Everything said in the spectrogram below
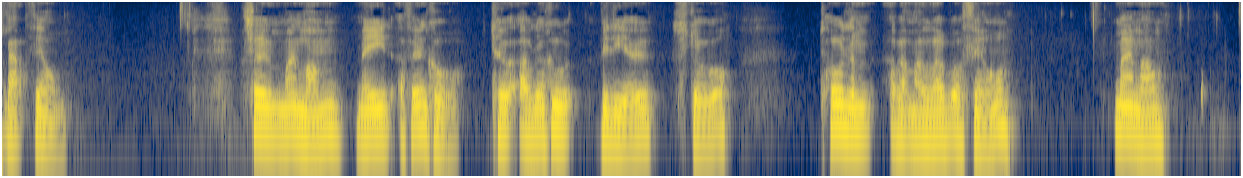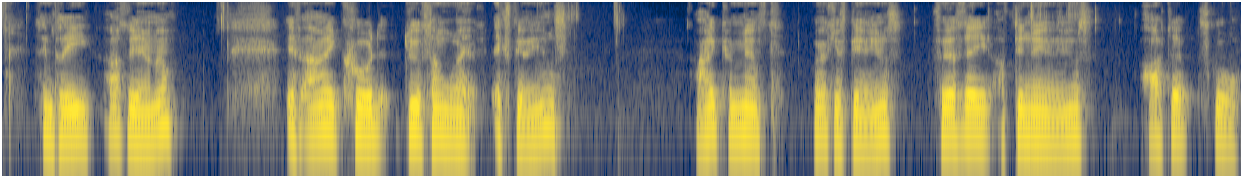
about film. So my mum made a phone call to a local video store, told them about my love of film. My mum simply asked the owner if I could do some work experience. I commenced work experience Thursday afternoons after school.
